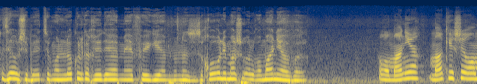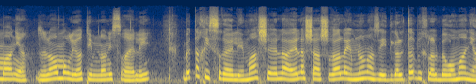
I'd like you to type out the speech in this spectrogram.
זהו, שבעצם אני לא כל כך יודע מאיפה הגיע המנון הזה. זכור לי משהו על רומניה אבל. רומניה? מה הקשר רומניה? זה לא אמור להיות המנון ישראלי? בטח ישראלי, מה השאלה? אלא שההשראה להמנון הזה התגלתה בכלל ברומניה.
